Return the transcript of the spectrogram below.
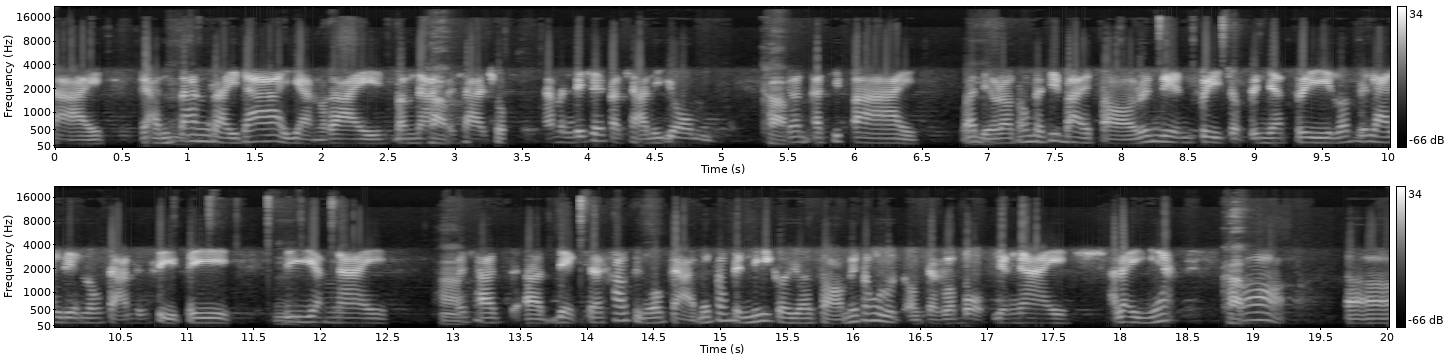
จ่าย การอืมสร้างรายได้อย่างไรบำนาญครับประชาชนนะมันไม่ใช่ประชานิยมครับก็อธิบาย ว่าอืมเดี๋ยวเราต้องไปอธิบายต่อเรื่องเรียนฟรีจบปริญญาตรี ลดเวลาเรียนลงสามถึงสี่ปีอืมดียังไงฮะประชาเอ่อเด็กจะเข้าถึงโอกาสไม่ต้องเป็นหนี้กยศไม่ต้องหลุดออกจากระบบยังไง อะไรอย่างเงี้ยครับก็เอ่อ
